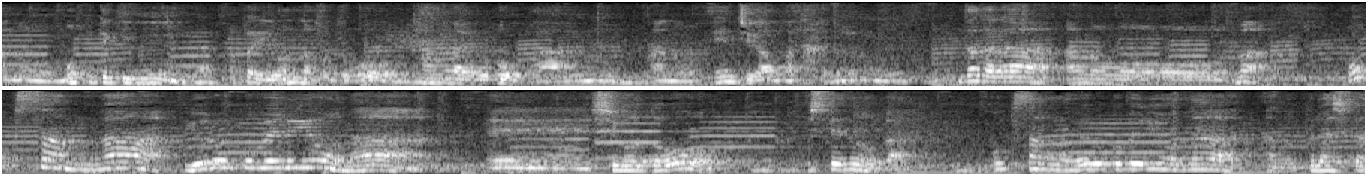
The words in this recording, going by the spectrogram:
あの目的にやっぱりいろんなことを考える方が、あのええん違うかなと、だからあのまあ奥さんが喜べるような、えー、仕事をしてるのか奥さんが喜べるようなあの暮らし方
